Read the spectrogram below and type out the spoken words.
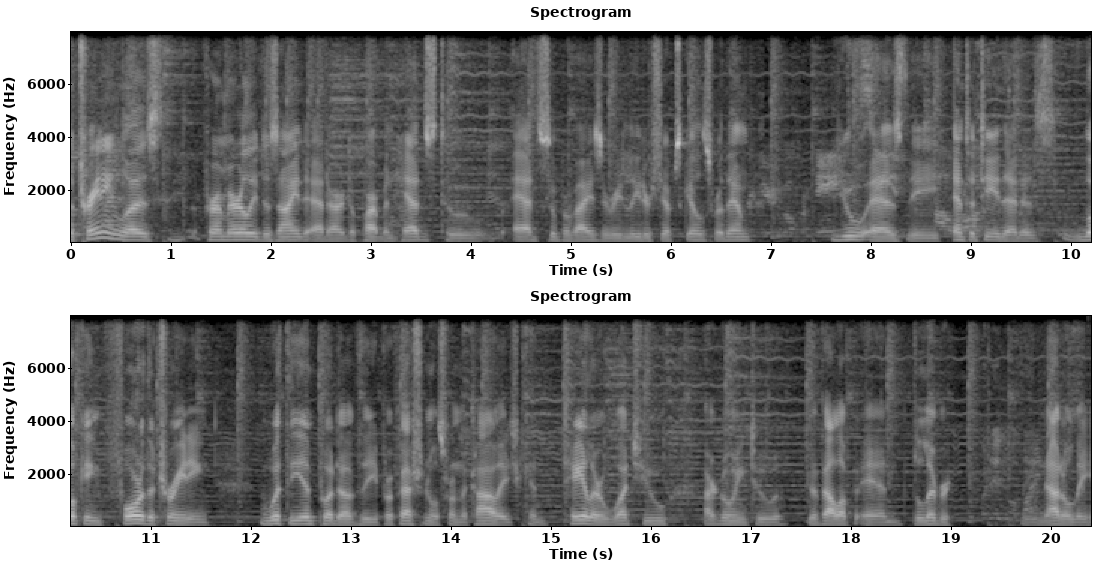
The training was primarily designed at our department heads to add supervisory leadership skills for them. You as the entity that is looking for the training with the input of the professionals from the college can tailor what you are going to develop and deliver. We not only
